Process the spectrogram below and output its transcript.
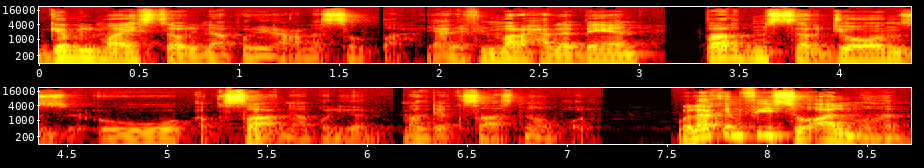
قبل ما يستولي نابليون على السلطة. يعني في المرحلة بين طرد مستر جونز وإقصاء نابليون. ما أدري إقصاء سنوبول. ولكن في سؤال مهم.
